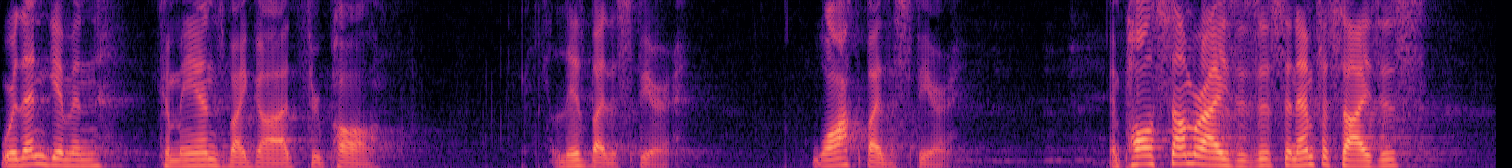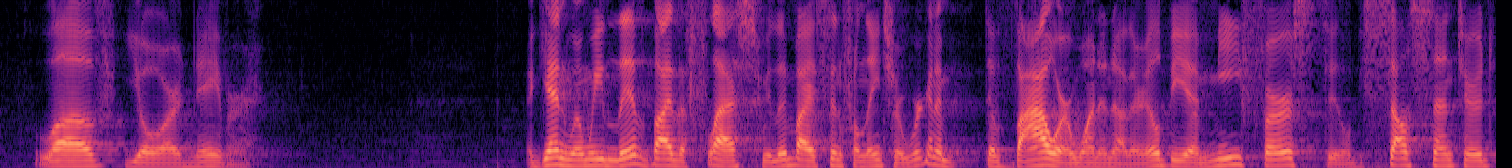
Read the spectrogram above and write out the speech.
We're then given commands by God through Paul live by the Spirit, walk by the Spirit. And Paul summarizes this and emphasizes love your neighbor. Again, when we live by the flesh, we live by a sinful nature, we're going to devour one another. It'll be a me first, it'll be self centered.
